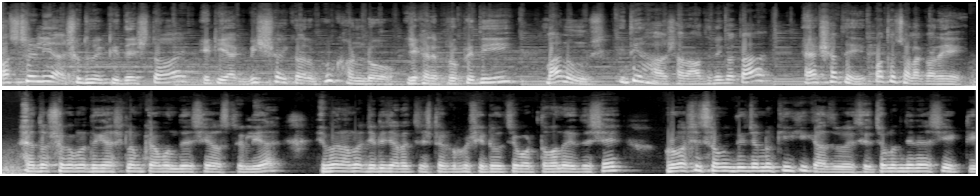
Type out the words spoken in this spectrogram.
অস্ট্রেলিয়া শুধু একটি দেশ নয়, এটি এক বিস্ময়কর ভূখণ্ড, যেখানে প্রকৃতি, মানুষ, ইতিহাস আর আধুনিকতা একসাথে পথ চলা করে। হ্যাঁ দর্শক, আমরা দেখে আসলাম কেমন দেশে অস্ট্রেলিয়া। এবার আমরা যেটি জানার চেষ্টা করব, সেটি হচ্ছে বর্তমানে এদেশে দেশে প্রবাসী শ্রমিকদের জন্য কি কি কাজ রয়েছে? চলুন জেনে আসি একটি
